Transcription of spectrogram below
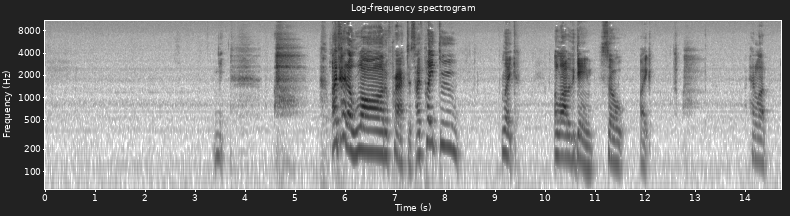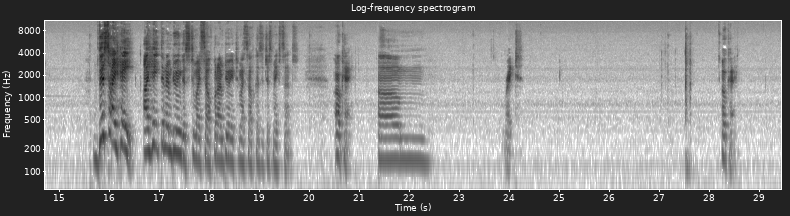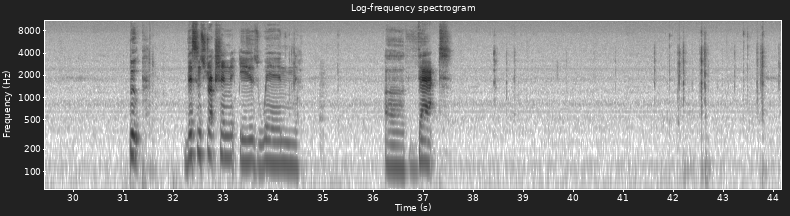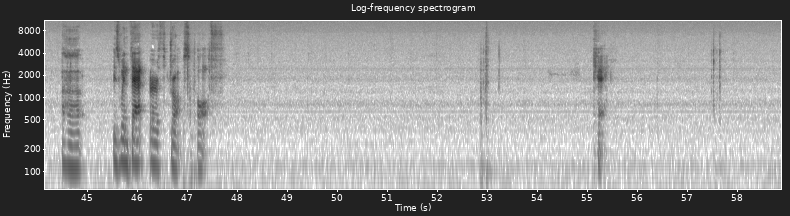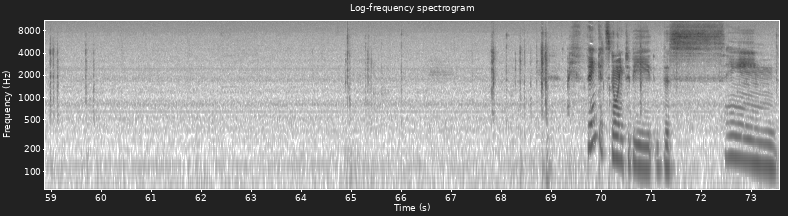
I've had a lot of practice. I've played through like a lot of the game, so like had a lot. This I hate. I hate that I'm doing this to myself, but I'm doing it to myself because it just makes sense. Okay. Um. Right. Okay. Boop. This instruction is when uh, that uh, is when that earth drops off. Okay. Think it's going to be the same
